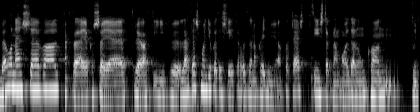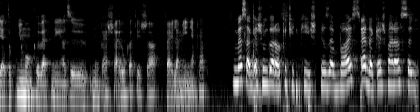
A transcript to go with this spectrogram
bevonásával megtalálják a saját kreatív látásmódjukat, és létrehozzanak egy műalkotást. Az Instagram oldalunkon tudjátok nyomon követni az ő munkásságukat és a fejleményeket. Beszélgessünk arról kicsit ki is József Bajsz. Érdekes már az, hogy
